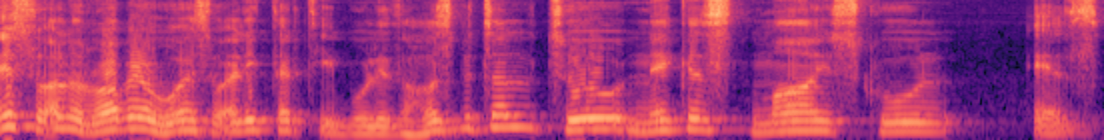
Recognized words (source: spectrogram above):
السؤال الرابع؟ وهو سؤال الترتيب. بيقول the hospital to next my school is?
